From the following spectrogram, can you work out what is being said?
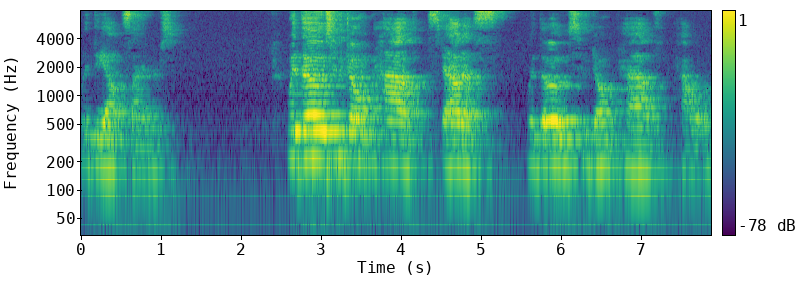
With the outsiders with those who don't have status, with those who don't have power.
